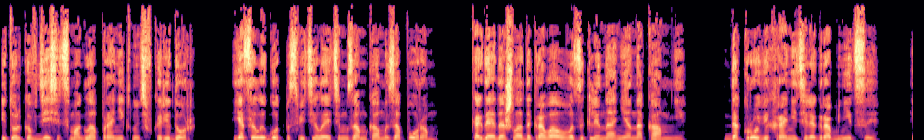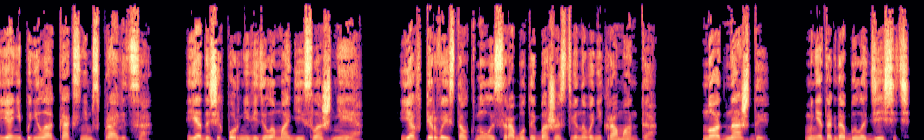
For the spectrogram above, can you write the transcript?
и только в десять смогла проникнуть в коридор. Я целый год посвятила этим замкам и запорам. Когда я дошла до кровавого заклинания на камне, до крови хранителя гробницы, я не поняла, как с ним справиться. Я до сих пор не видела магии сложнее. Я впервые столкнулась с работой божественного некроманта. Но однажды, мне тогда было десять,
